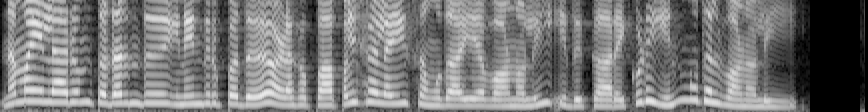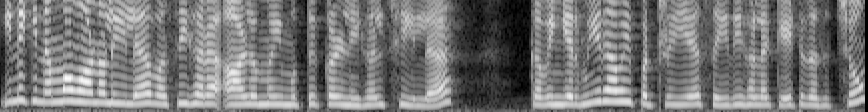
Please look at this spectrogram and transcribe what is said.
நம்ம எல்லாரும் தொடர்ந்து இணைந்திருப்பது அழகப்பா பல்கலை சமுதாய வானொலி. இது காரைக்குடியின் முதல் வானொலி. இன்னைக்கு நம்ம வானொலியில வசீகர ஆளுமை முத்துக்கள் நிகழ்ச்சியில கவிஞர் மீராவை பற்றிய செய்திகளை கேட்டு ரசிச்சோம்.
